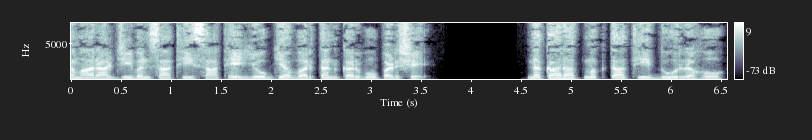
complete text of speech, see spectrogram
તમારા જીવનસાથી સાથે યોગ્ય વર્તન કરવું પડશે. નકારાત્મકતાથી દૂર રહો,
